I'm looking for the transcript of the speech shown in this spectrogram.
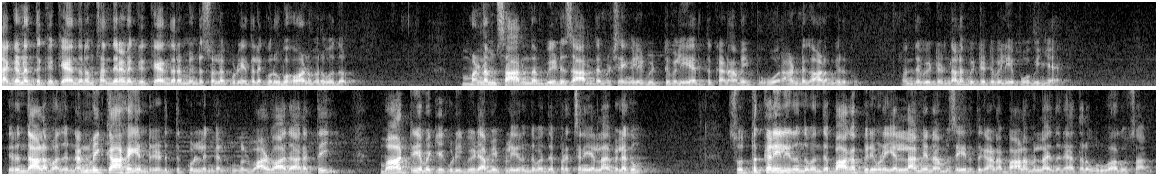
லக்னத்துக்கு கேந்திரம் சந்திரனுக்கு கேந்திரம் என்று சொல்லக்கூடியதில் குரு பகவான் வருவதும் மனம் சார்ந்த வீடு சார்ந்த விஷயங்களை விட்டு வெளியேறதுக்கான அமைப்பு ஒரு ஆண்டு காலம் இருக்கும். சொந்த வீட்டு இருந்தாலும் விட்டுட்டு வெளியே போவீங்க. இருந்தாலும் அது நன்மைக்காக என்று எடுத்துக்கொள்ளுங்கள் உங்கள் வாழ்வாதாரத்தை மாற்றி அமைக்கக்கூடிய வீடு அமைப்பில் இருந்து வந்த பிரச்சனையெல்லாம் விலகும். சொத்துக்களில் இருந்து வந்த பாகப்பிரிவினை எல்லாமே நாம் செய்கிறதுக்கான பாலமெல்லாம் இந்த நேரத்தில் உருவாகும் சாமி.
